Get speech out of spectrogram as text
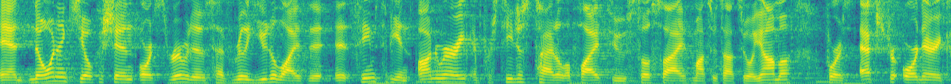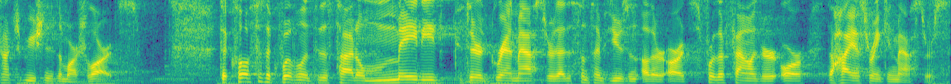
and no one in Kyokushin or its derivatives have really utilized it, it seems to be an honorary and prestigious title applied to Sosai Masutatsu Oyama for his extraordinary contribution to the martial arts. The closest equivalent to this title may be considered Grand Master that is sometimes used in other arts for the founder or the highest ranking masters.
